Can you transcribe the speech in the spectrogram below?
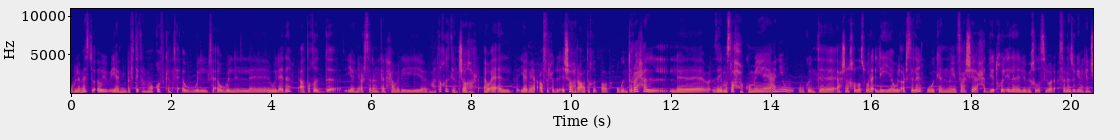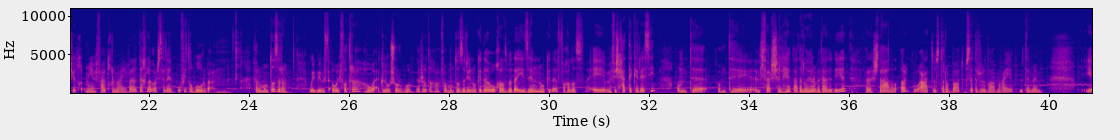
ولمسته قوي. يعني بفتكر موقف كان في أول في أول الولادة أعتقد يعني أرسلان كان حوالي أعتقد كان شهر أو أقل يعني أو في الحدود شهر أعتقد آه وكنت رايحة ل... زي مصلحة حكومية يعني وكنت عشان أخلص ورق ليا والأرسلان وكان ما ينفعش حد يدخل إلا اللي بيخلص الورق. فأنا زوجي ما كانش يدخل ما ينفع يدخل معايا. فأنا داخلة بأرسلان وفي طابور بقى. فأنا منتظرة. والبيبي في أول فترة هو اكله وشربه الرضاعة فمنتظرينه كده وخلاص بدأ يزن وكده فخلاص إيه مفيش حتى كراسي. قمت قمت الفرشة اللي هي بتاعت الغيار بتاعته ديت فرشتها على الأرض وقعدت واستربعت وسات الرضاعة معايا وتمام.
